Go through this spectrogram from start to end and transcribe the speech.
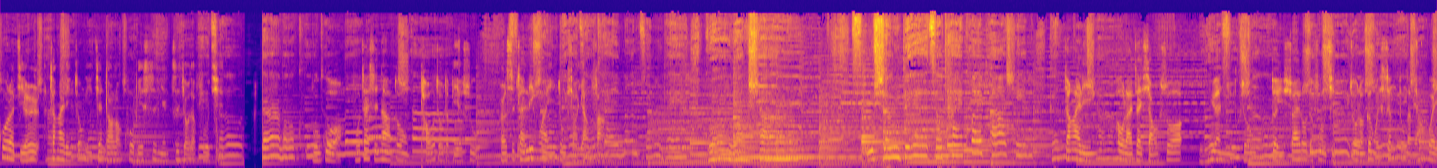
过了几日，张爱玲终于见到了阔别四年之久的父亲。不过，不再是那栋逃走的别墅，而是在另外一栋小洋房。张爱玲后来在小说《怨女》中，对于衰落的父亲做了更为生动的描绘。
